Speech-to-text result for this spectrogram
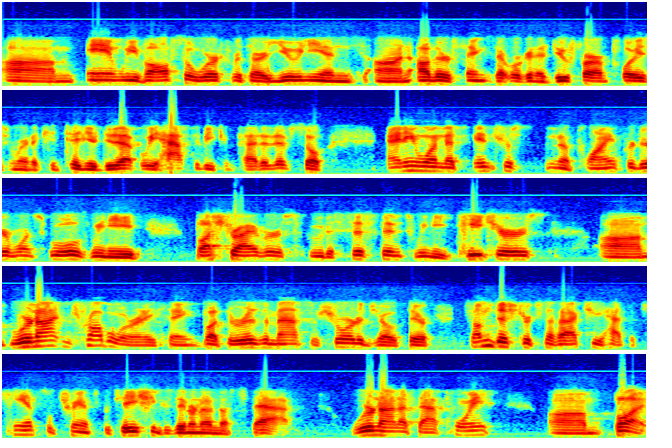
Um, and we've also worked with our unions on other things that we're going to do for our employees. And we're going to continue to do that, but we have to be competitive. So anyone that's interested in applying for Dearborn schools, we need bus drivers, food assistants, we need teachers. Um, we're not in trouble or anything, but there is a massive shortage out there. Some districts have actually had to cancel transportation because they don't have enough staff. We're not at that point, um, but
